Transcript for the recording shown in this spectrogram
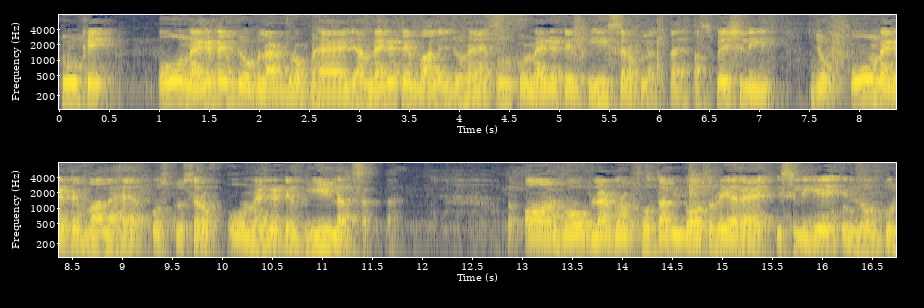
کیونکہ او نیگیٹو جو بلڈ گروپ ہے یا نیگیٹو والے جو ہیں ان کو نیگیٹو ہی صرف لگتا ہے اسپیشلی جو او نیگیٹو والا ہے، اس کو صرف او نیگیٹو ہی لگ سکتا ہے۔ اور وہ بلڈ گروپ ہوتا بھی بہت ریئر ہے، اس لیے ان لوگوں کو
